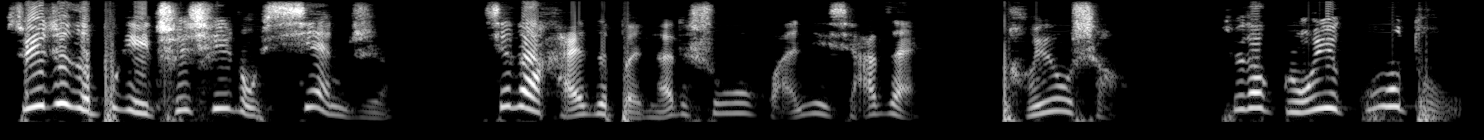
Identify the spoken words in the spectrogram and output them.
所以这个不给吃是一种限制。现在孩子本来的生活环境狭窄，朋友少，所以他容易孤独，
